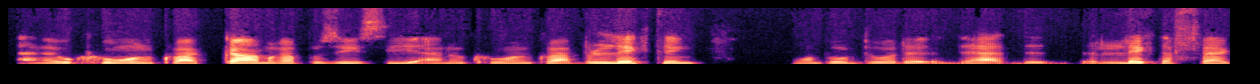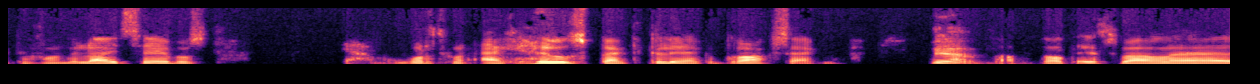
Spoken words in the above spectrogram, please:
En ook gewoon qua camerapositie en ook gewoon qua belichting. Want ook door de, ja, de, de lichteffecten van de lightsabers. Ja, wordt het gewoon echt heel spectaculair gebracht, zeg maar. Ja. Dat, dat is wel eh,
